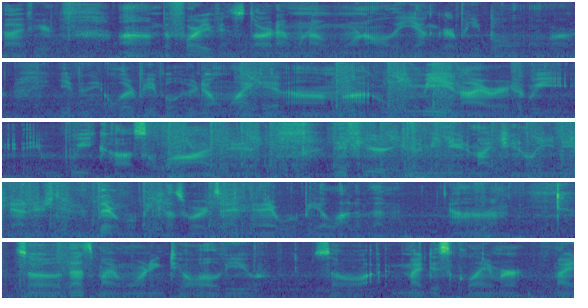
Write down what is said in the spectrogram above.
25 here. Um, before I even start, I want to warn all the younger people or even the older people who don't like it. Um, uh, me and Irish, we we cuss a lot, and if you're going to be new to my channel, you need to understand that there will be cuss words, and there will be a lot of them. Um, so that's my warning to all of you. So my disclaimer, my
